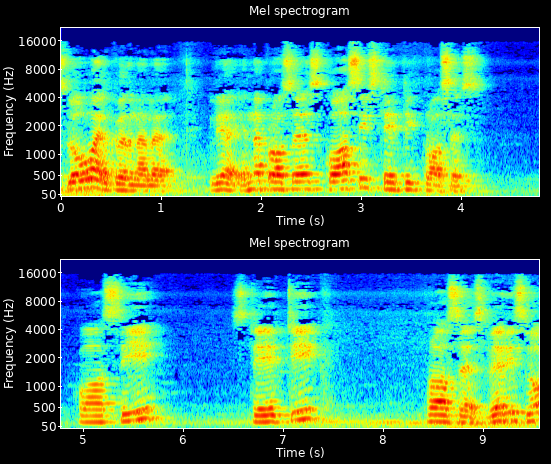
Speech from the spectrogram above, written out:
ஸ்லோவா இருக்கிறதுனால இல்லையா? என்ன process quasi static process quasi static process very slow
